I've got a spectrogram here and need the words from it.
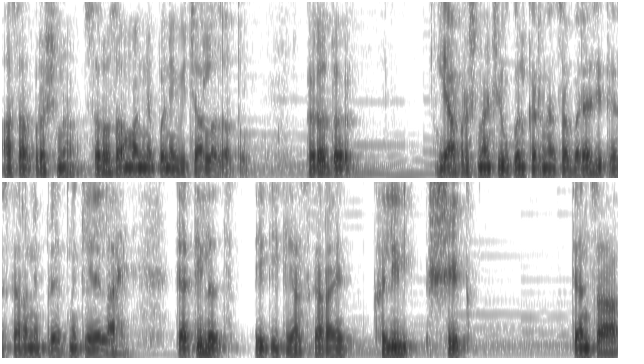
असा प्रश्न सर्वसामान्यपणे विचारला जातो. खरं तर या प्रश्नाची उकल करण्याचा बऱ्याच इतिहासकारांनी प्रयत्न केलेला आहे. त्यातीलच एक इतिहासकार आहेत खलील शेख. त्यांचा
